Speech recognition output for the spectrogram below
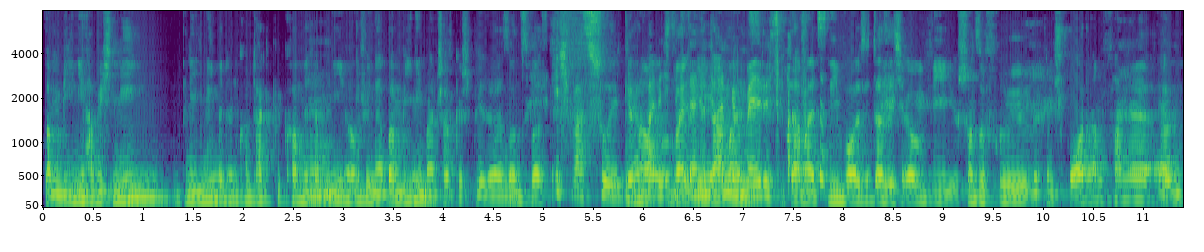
Bambini habe ich nie, bin ich nie mit in Kontakt gekommen. Ich mhm. habe nie irgendwie in einer Bambini-Mannschaft gespielt oder sonst was. Ich war schuld, ne, genau, ne? weil ich dich weil da nie damals, angemeldet habe. damals nie wolltet, dass ich irgendwie schon so früh mit dem Sport anfange. Ja. Ähm,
